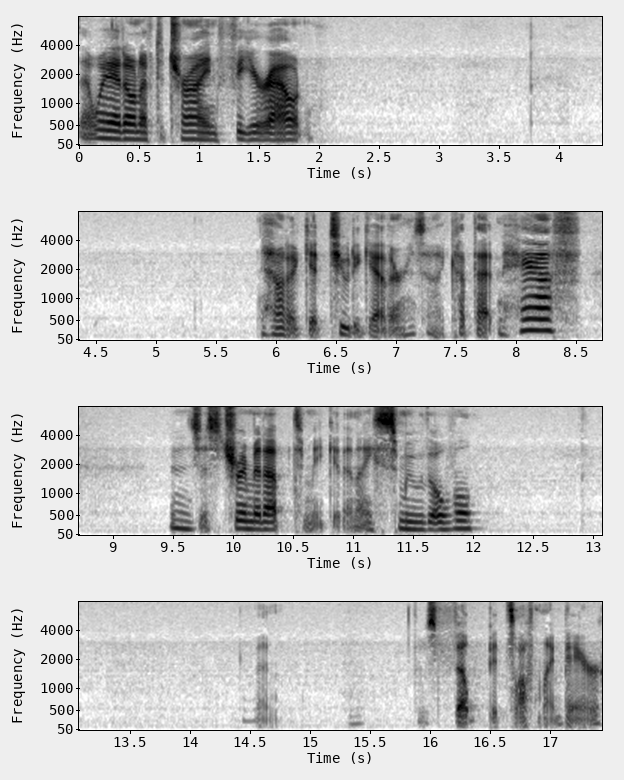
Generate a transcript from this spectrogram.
That way I don't have to try and figure out how to get two together. So I cut that in half and just trim it up to make it a nice smooth oval. those felt bits off my bear.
